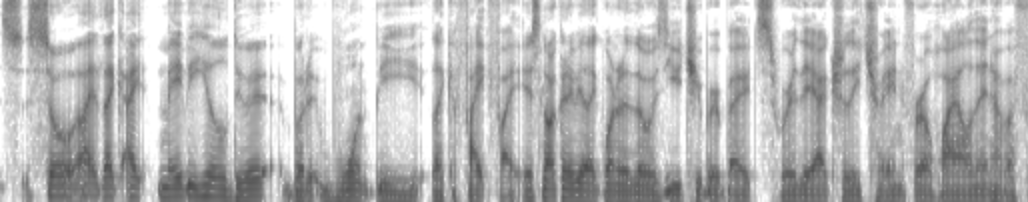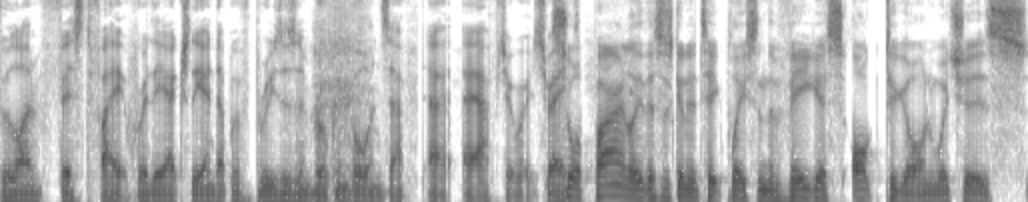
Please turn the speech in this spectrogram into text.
so I like I maybe he'll do it, but it won't be like a fight fight. It's not going to be like one of those YouTuber bouts where they actually train for a while and then have a full on fist fight where they actually end up with bruises and broken bones af- uh, afterwards, right? So apparently, this is going to take place in the Vegas Octagon, which is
